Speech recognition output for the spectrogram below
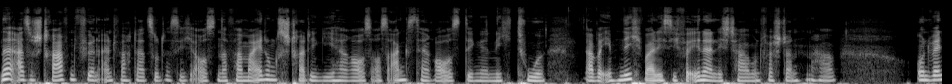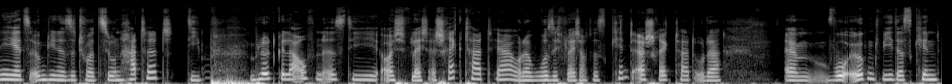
Ne? Also Strafen führen einfach dazu, dass ich aus einer Vermeidungsstrategie heraus, aus Angst heraus Dinge nicht tue. Aber eben nicht, weil ich sie verinnerlicht habe und verstanden habe. Und wenn ihr jetzt irgendwie eine Situation hattet, die blöd gelaufen ist, die euch vielleicht erschreckt hat, ja, oder wo sich vielleicht auch das Kind erschreckt hat oder ähm, wo irgendwie das Kind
